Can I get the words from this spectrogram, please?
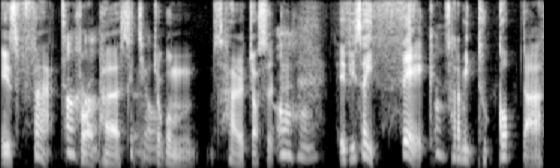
is fat for a person. 그쵸. 조금 살 쪘을 때. Uh-huh. If you say thick, 사람이 두껍다.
